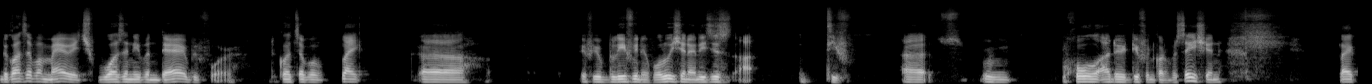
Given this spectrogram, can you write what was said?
the concept of marriage wasn't even there before the concept of like uh if you believe in evolution and this is uh, uh, whole other different conversation. Like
